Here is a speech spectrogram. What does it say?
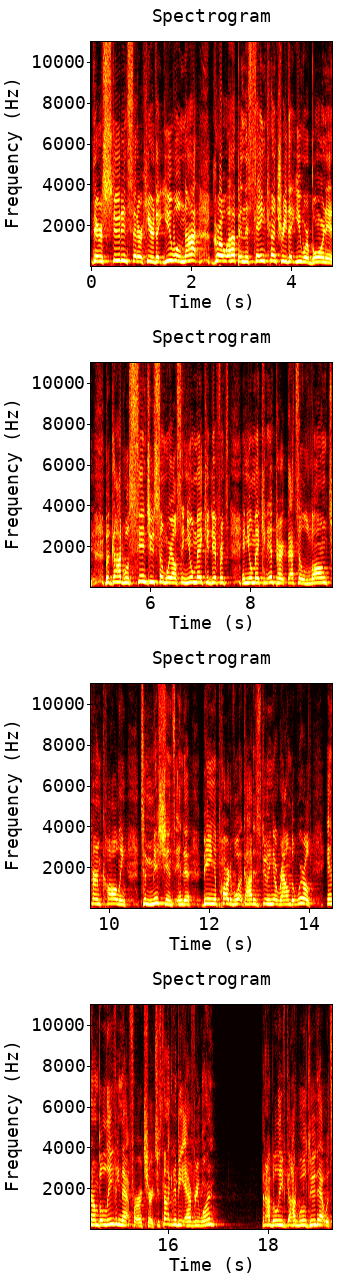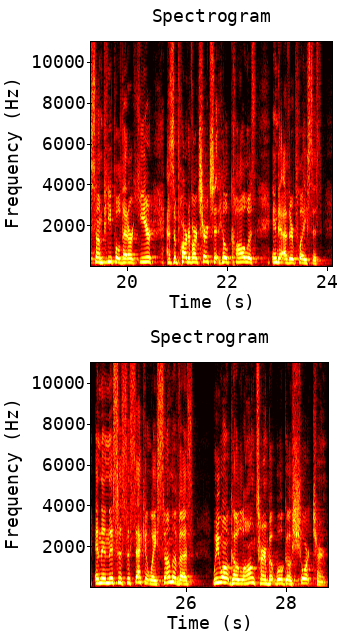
There are students that are here that you will not grow up in the same country that you were born in but God will send you somewhere else and you'll make a difference and you'll make an impact that's a long term calling to missions and to being a part of what God is doing around the world. And I'm believing that for our church. It's not going to be everyone, but I believe God will do that with some people that are here as a part of our church, that He'll call us into other places. And then this is the second way. Some of us, we won't go long term, but we'll go short term.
